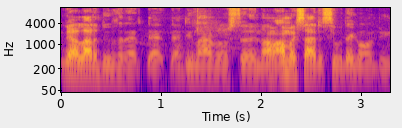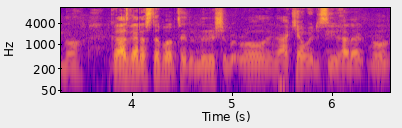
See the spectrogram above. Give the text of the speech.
we got a lot of dudes in that that, that D line room still. You know, I'm, I'm excited to see what they're gonna do. You know, guys got to step up, take the leadership role, and I can't wait to see how that role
